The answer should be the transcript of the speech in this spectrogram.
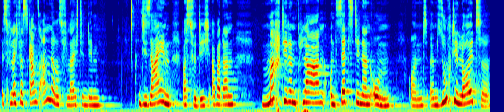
ist vielleicht was ganz anderes vielleicht in dem Design was für dich. Aber dann mach dir den Plan und setz den dann um und ähm, such dir Leute,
